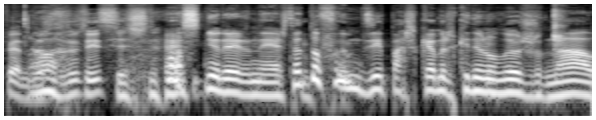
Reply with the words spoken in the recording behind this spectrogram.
Depende das notícias. né? Oh, senhor Ernesto, então foi-me dizer para as câmaras que ainda não leu o jornal.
